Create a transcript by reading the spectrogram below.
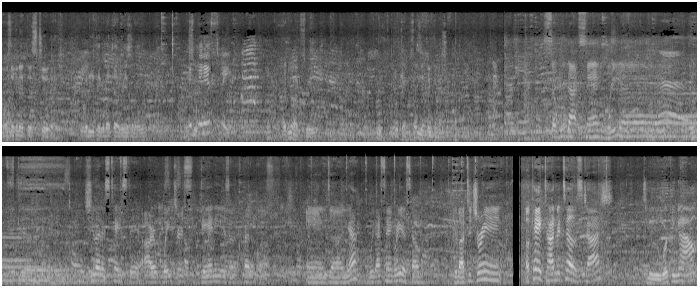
I was looking at this too. What do you think about that reasoning? It, it is sweet. I do like sweet. Hmm, Okay, something to think about. So we got sangria. She let us taste it. Our waitress, Danny, is incredible. And uh, yeah, we got sangria, so we're about to drink. Okay, time to toast, Josh. To working out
